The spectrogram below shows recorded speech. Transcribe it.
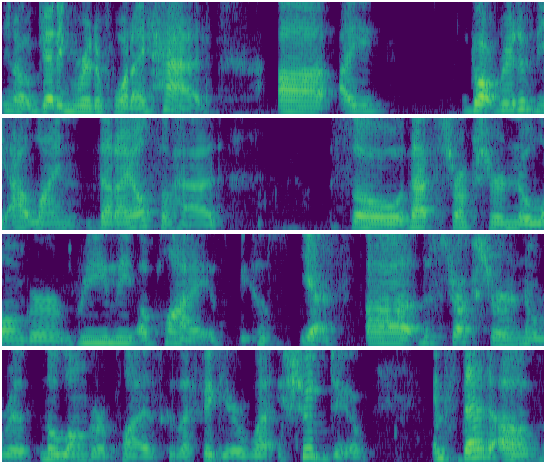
you know getting rid of what I had, uh, I got rid of the outline that I also had. So that structure no longer really applies because yes, uh, the structure no re- no longer applies because I figure what I should do instead of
